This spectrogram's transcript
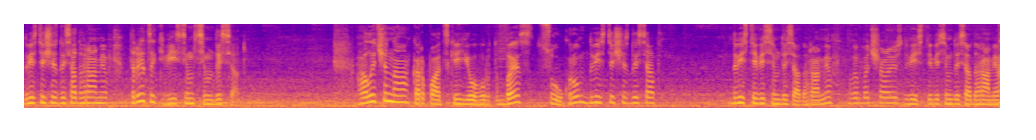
260 грамів, 38,70. Галичина, карпатський йогурт без цукру 260 280 грамів, вибачаюсь, 280 грамів.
